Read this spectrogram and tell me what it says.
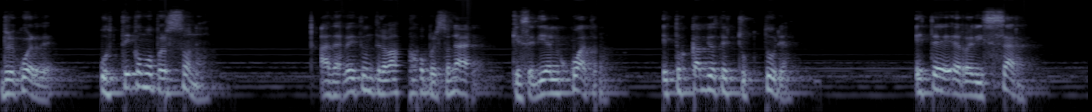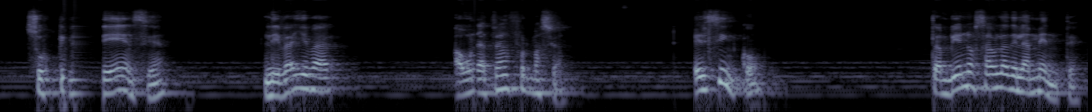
recuerde, usted como persona, a través de un trabajo personal, que sería el 4, estos cambios de estructura, este revisar sus creencias, le va a llevar a una transformación. El 5 también nos habla de la mente.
